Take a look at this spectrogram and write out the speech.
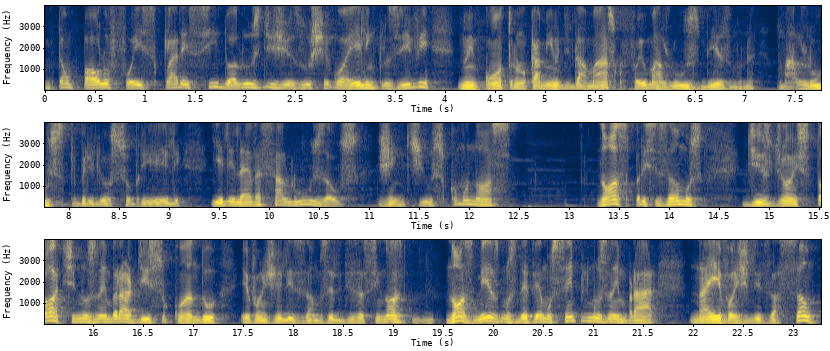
Então Paulo foi esclarecido, a luz de Jesus chegou a ele, inclusive no encontro no caminho de Damasco, foi uma luz mesmo, né? Uma luz que brilhou sobre ele, e ele leva essa luz aos gentios como nós. Nós precisamos, diz John Stott, nos lembrar disso quando evangelizamos. Ele diz assim: nós, nós mesmos devemos sempre nos lembrar na evangelização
